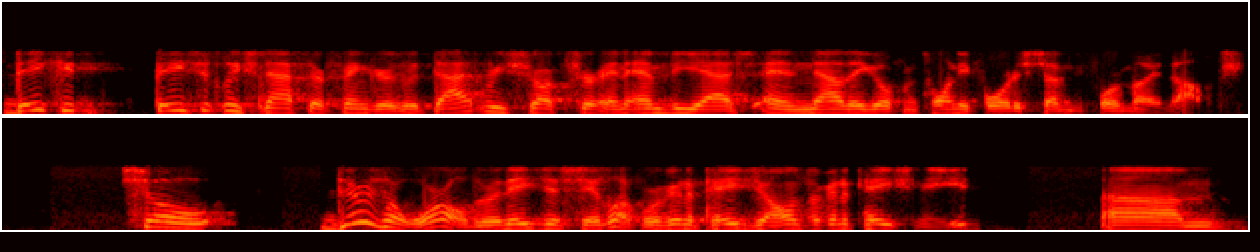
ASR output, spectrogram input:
they could basically snap their fingers with that restructure and MVS, and now they go from twenty-four to seventy-four million dollars. So there's a world where they just say, "Look, we're going to pay Jones, we're going to pay Sneed." Um,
